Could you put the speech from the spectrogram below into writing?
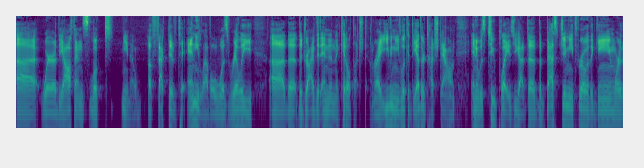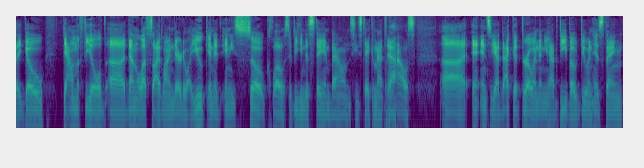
uh, where the offense looked you know effective to any level was really uh, the the drive that ended in the Kittle touchdown, right? Even you look at the other touchdown, and it was two plays. You got the the best Jimmy throw of the game where they go down the field, uh, down the left sideline there to Aiyuk, and it, and he's so close. If he can just stay in bounds, he's taking that to yeah. the house. Uh, and, and, so you had that good throw, and then you have Deebo doing his thing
